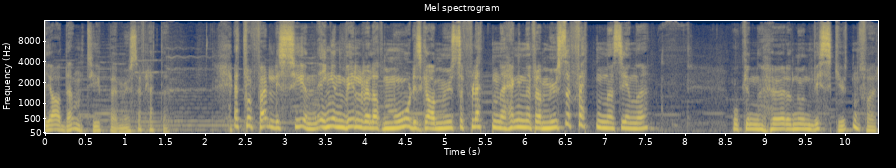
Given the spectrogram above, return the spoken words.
Ja, den type museflette. Et forferdelig syn. Ingen vil vel at mor de skal ha museflettene hengende fra musefettene sine. Hun kunne høre noen hviske utenfor.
